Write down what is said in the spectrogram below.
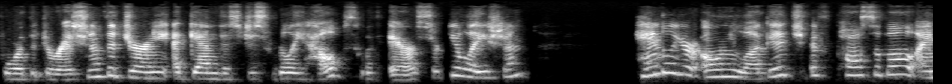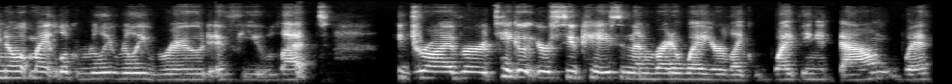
for the duration of the journey. Again, this just really helps with air circulation. Handle your own luggage if possible. I know it might look really, really rude if you let the driver take out your suitcase and then right away you're like wiping it down with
